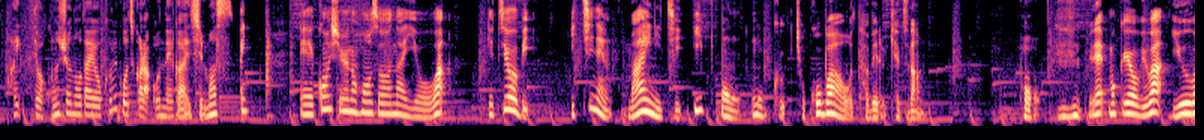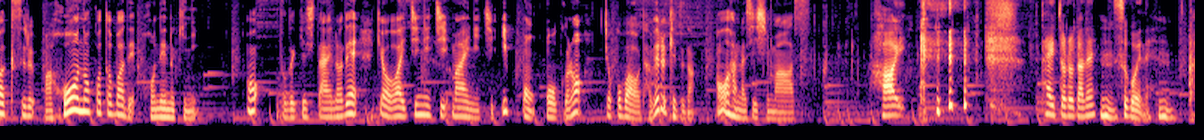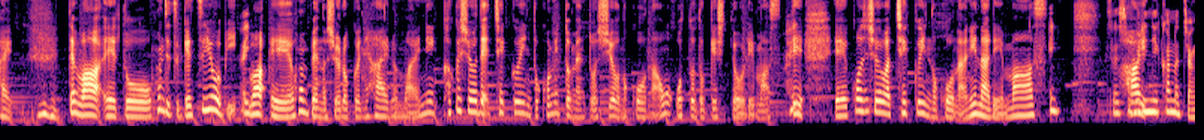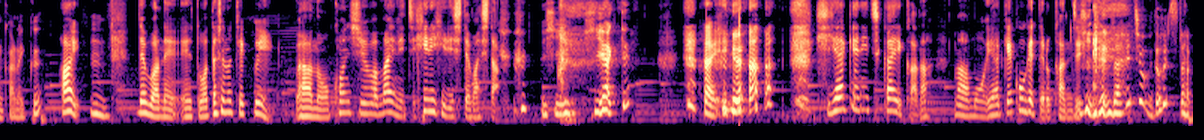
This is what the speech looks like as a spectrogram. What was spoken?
はい、では今週のお題を久美コーチからお願いします。えー今週の放送内容は月曜日1年毎日1本多くチョコバーを食べる決断ほ で木曜日は誘惑する魔法の言葉で骨抜きにをお届けしたいので今日は1日毎日1本多くのチョコバーを食べる決断をお話しします。うはい。タイトルがね、うんすごいね。うん、はい。では、えー、と本日月曜日は、えー本編の収録に入る前に各週でチェックインとコミットメントをしようのコーナーをお届けしております。はいで、えー今週はチェックインのコーナーになります。久しぶりにかなちゃんから行く、はい。うん、ではね、えー、と私のチェックインあの今週は毎日ヒリヒリしてました。日日焼け？はい。日焼けに近いかな。まあもう焼け焦げてる感じ。大丈夫？どうした？っ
